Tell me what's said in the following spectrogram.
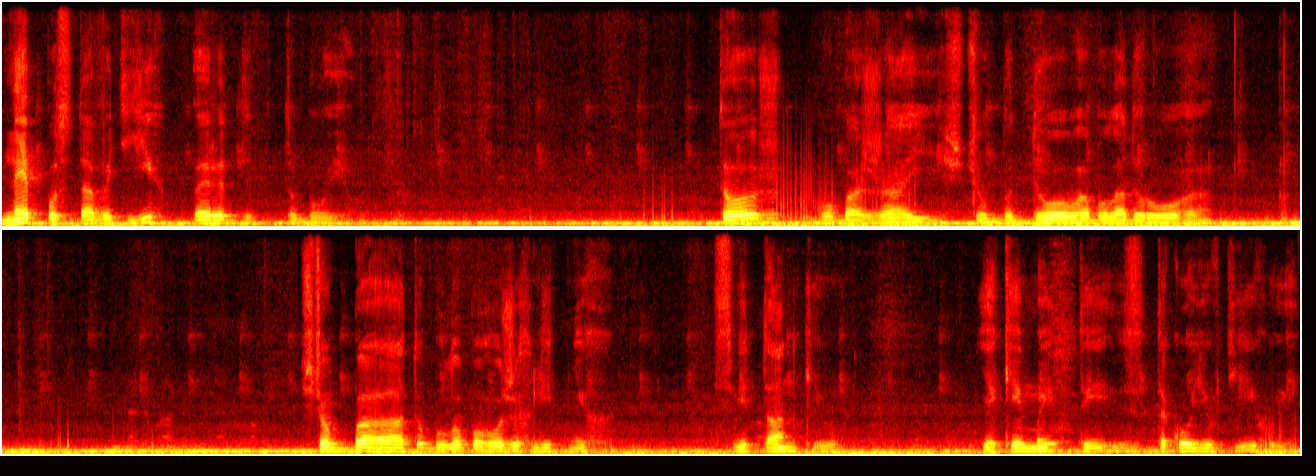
не поставить їх перед тобою. Тож побажай, щоб довга була дорога, щоб багато було погожих літніх світанків, якими ти з такою втіхою,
